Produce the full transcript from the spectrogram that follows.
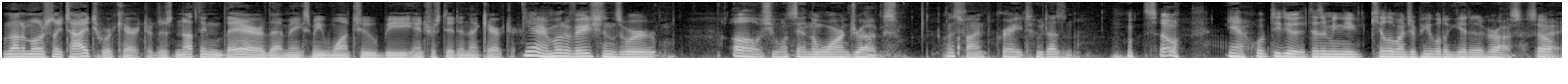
I'm not emotionally tied to her character. There's nothing there that makes me want to be interested in that character. yeah her motivations were, oh she wants to end the war on drugs. That's fine. Great. Who doesn't? So yeah, whoop de doo. It doesn't mean you kill a bunch of people to get it across. So. right.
